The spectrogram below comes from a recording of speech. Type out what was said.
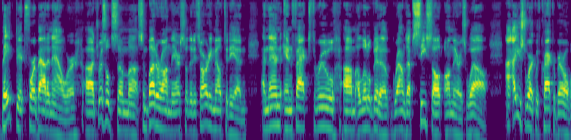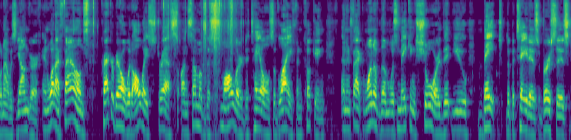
baked it for about an hour, uh, drizzled some uh, some butter on there so that it's already melted in, and then, in fact, threw um, a little bit of ground up sea salt on there as well. I, I used to work with Cracker Barrel when I was younger, and what I found, Cracker Barrel would always stress on some of the smaller details of life and cooking, and in fact, one of them was making sure that you baked the potatoes versus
